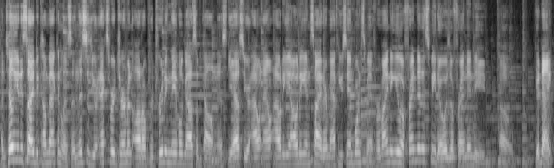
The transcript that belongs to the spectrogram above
Until you decide to come back and listen, this is your expert German auto protruding naval gossip columnist. Yes, your out and out Audi Audi insider, Matthew Sanborn Smith, reminding you a friend in a Speedo is a friend indeed. Oh, good night.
